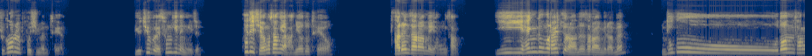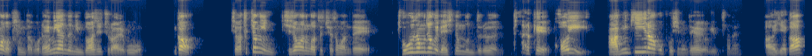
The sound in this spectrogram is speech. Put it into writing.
그거를 보시면 돼요. 유튜브의 순기능이죠. 굳이 제 영상이 아니어도 돼요. 다른 사람의 영상. 이 행동을 할 줄 아는 사람이라면 누구든 상관없습니다. 뭐 레미안느 님도 하실 줄 알고. 그러니까 제가 특정인 지정하는 것 같아서 죄송한데 좋은 성적을 내시는 분들은 다 이렇게 거의 암기라고 보시면 돼요. 여기부터는. 아 얘가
